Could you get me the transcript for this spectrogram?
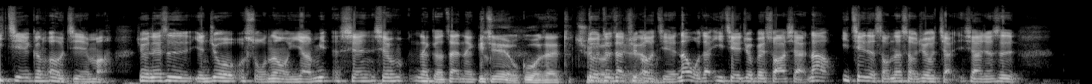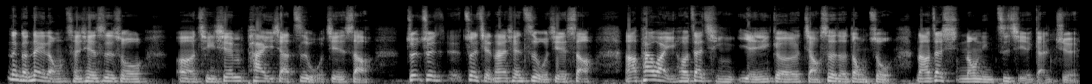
一阶跟二阶嘛，就类似研究所那种一样，面先先那个在那个一阶有过再去对对，再去二阶阶。那我在一阶就被刷下来。那一阶的时候，那时候就讲一下，就是那个内容呈现是说，呃，请先拍一下自我介绍，最最最简单，先自我介绍，然后拍完以后再请演一个角色的动作，然后再形容你自己的感觉。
